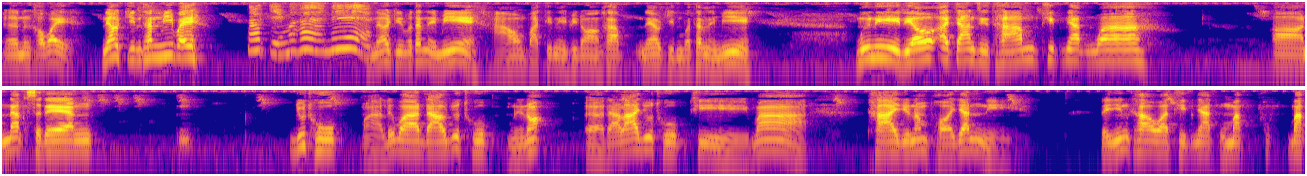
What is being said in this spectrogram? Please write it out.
เออหนึ่งเขาไว้แนวกินท่านมีไปน่าจริงมาแค่นี้แนวกินพระท่านไหนมีเอาบัตรที่นี่พี่น้องครับ แนวกินพระท่านไหนมีมื้อนี้เดี๋ยวอาจารย์สิถามทิดยักษ์ว่าอ่า นักแสดง YouTube อ่าหรือว่าดาว YouTube นี่เนาะเอ่อดารา YouTube ที่มาถ่ายอยู่น้ำพอยันนี่ได้ยินข่าวว่าทิดยักษ์มักมัก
